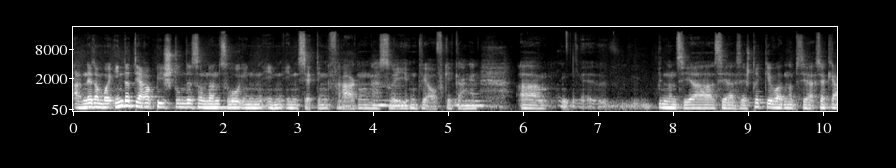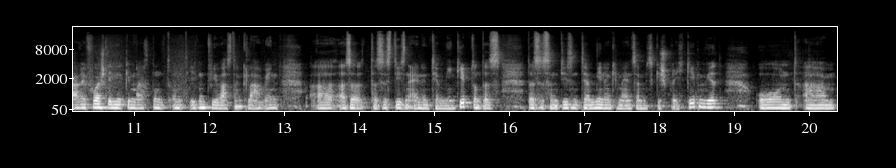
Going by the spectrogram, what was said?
auch nicht einmal in der Therapiestunde, sondern so in, in, in Setting-Fragen mhm. so irgendwie aufgegangen. Mhm. Ähm, bin dann sehr, sehr, sehr strikt geworden, habe sehr, sehr klare Vorschläge gemacht und, und irgendwie war es dann klar, wenn, äh, also, dass es diesen einen Termin gibt und dass, dass es an diesem Termin ein gemeinsames Gespräch geben wird. Und ähm,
